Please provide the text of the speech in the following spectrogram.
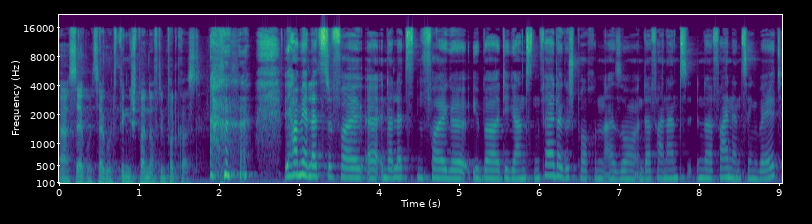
Ja, sehr gut, sehr gut. Bin gespannt auf den Podcast. Wir haben ja letzte Folge, äh, in der letzten Folge über die ganzen Felder gesprochen, also in der, Finanz in der Financing-Welt.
